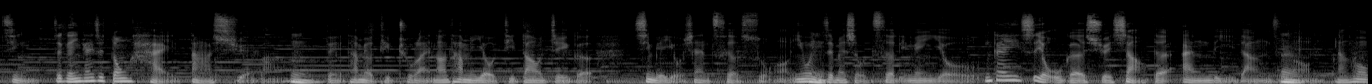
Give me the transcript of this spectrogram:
禁，这个应该是东海大学吧？嗯，对他们有提出来，然后他们也有提到这个性别友善厕所哦，因为你这本手册里面有，应该是有五个学校的案例这样子哦，然后，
